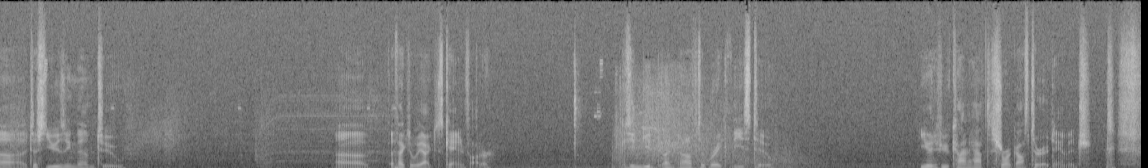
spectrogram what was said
uh, just using them to uh, effectively act as cannon fodder. Because you need enough to break these two. Even if you kind of have to shrug off turret damage.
